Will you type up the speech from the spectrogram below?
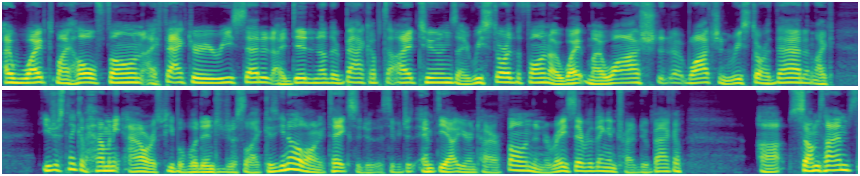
i wiped my whole phone. I factory reset it. I did another backup to itunes. I restored the phone. I wiped my wash uh, watch and restored that. And like you just think of how many hours people put into just like because you know how long it takes to do this. If you just empty out your entire phone and erase everything and try to do backup Uh, sometimes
